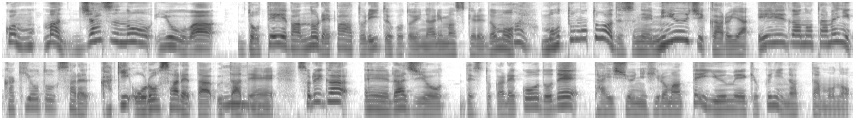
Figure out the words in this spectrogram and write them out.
これまあジャズの要は土定番のレパートリーということになりますけれどももともとはですねミュージカルや映画のために書き落とされ書き下ろされた歌で、うん、それが、えー、ラジオですとかレコードで大衆に広まって有名曲になったもの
